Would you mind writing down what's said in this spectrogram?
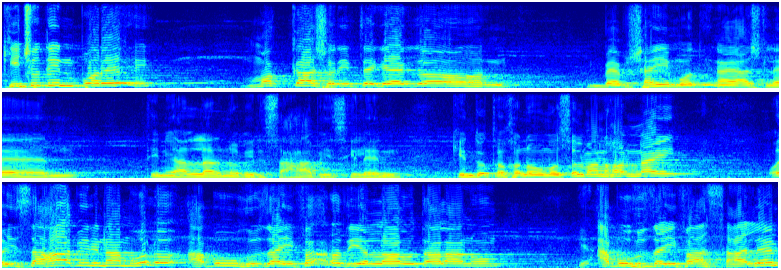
কিছুদিন পরে মক্কা শরীফ থেকে একজন ব্যবসায়ী মদিনায় আসলেন। তিনি আল্লাহর নবীর সাহাবি ছিলেন। কিন্তু তখনও মুসলমান হন নাই। ওই সাহাবির নাম হলো আবু হুজাইফা রদিয়াল্লাহ তালানু এই আবু হুজাইফা সালেম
